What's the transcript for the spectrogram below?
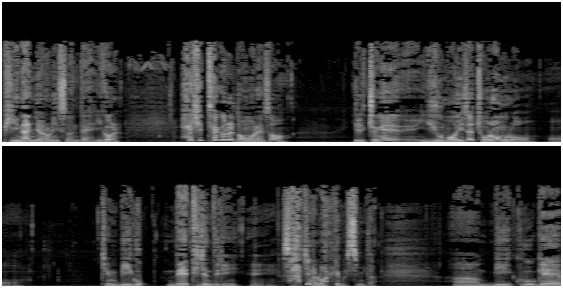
비난 여론이 있었는데 이걸 해시태그를 동원해서 일종의 유머이자 조롱으로 어, 지금 미국 네티즌들이 예, 사진을 올리고 있습니다. 아, 미국의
